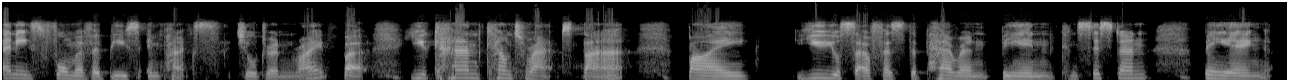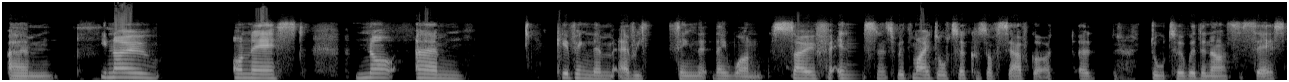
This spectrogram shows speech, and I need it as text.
any form of abuse impacts children, right? But you can counteract that by you yourself as the parent being consistent, being, um, you know, honest, not um, giving them everything that they want. So, for instance, with my daughter, because obviously I've got a, a, daughter with a narcissist,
